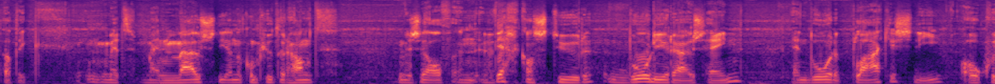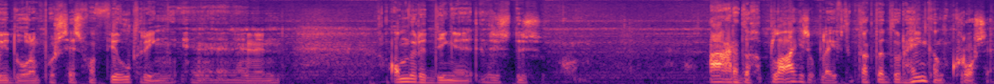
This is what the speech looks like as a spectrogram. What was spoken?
Dat ik met mijn muis die aan de computer hangt mezelf een weg kan sturen door die ruis heen. En door de plaatjes die ook weer door een proces van filtering en, en andere dingen, dus, dus aardige plaatjes oplevert, dat ik dat doorheen kan crossen.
